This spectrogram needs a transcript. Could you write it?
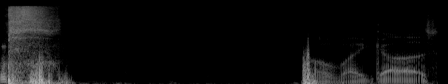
oh my gosh.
